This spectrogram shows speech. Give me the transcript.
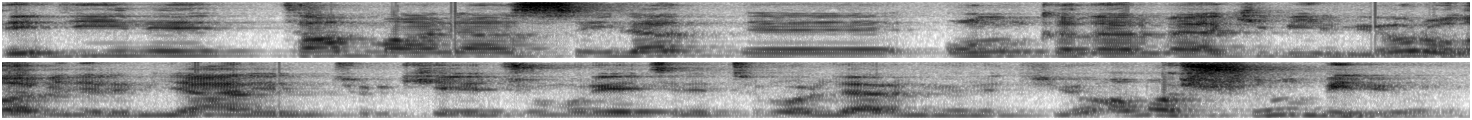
dediğini tam manasıyla e, onun kadar belki bilmiyor olabilirim. Yani Türkiye Cumhuriyeti'ni troller mi yönetiyor? Ama şunu biliyorum.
